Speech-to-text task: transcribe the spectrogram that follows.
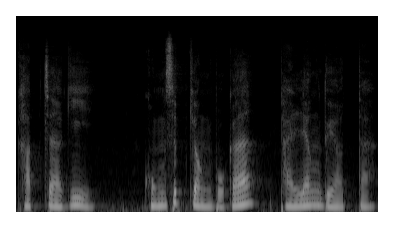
갑자기 공습 경보가 발령되었다.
